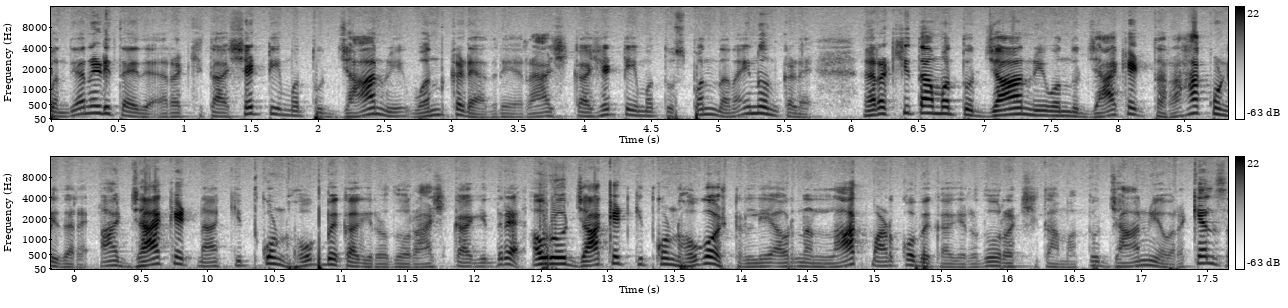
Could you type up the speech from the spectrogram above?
ಪಂದ್ಯ ನಡೀತಾ ಇದೆ. ರಕ್ಷಿತಾ ಶೆಟ್ಟಿ ಮತ್ತು ಜಾನ್ವಿ ಒಂದ್ ಕಡೆ ಆದ್ರೆ ರಾಶಿಕಾ ಶೆಟ್ಟಿ ಮತ್ತು ಸ್ಪಂದನ ಇನ್ನೊಂದ್ ಕಡೆ. ರಕ್ಷಿತಾ ಮತ್ತು ಜಾನ್ವಿ ಒಂದು ಜಾಕೆಟ್ ತರ ಹಾಕೊಂಡಿದ್ದಾರೆ. ಆ ಜಾಕೆಟ್ನ ಕಿತ್ಕೊಂಡು ಹೋಗ್ಬೇಕಾಗಿರೋದು ರಾಶಿಕಾಗಿದ್ರೆ ಅವರು ಜಾಕೆಟ್ ಕಿತ್ಕೊಂಡು ಹೋಗೋ ಅಷ್ಟರಲ್ಲಿ ಅವ್ರನ್ನ ಲಾಕ್ ಮಾಡ್ಕೋಬೇಕಾಗಿರೋದು ರಕ್ಷಿತಾ ಮತ್ತು ಜಾನ್ವಿ ಅವರ ಕೆಲಸ.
